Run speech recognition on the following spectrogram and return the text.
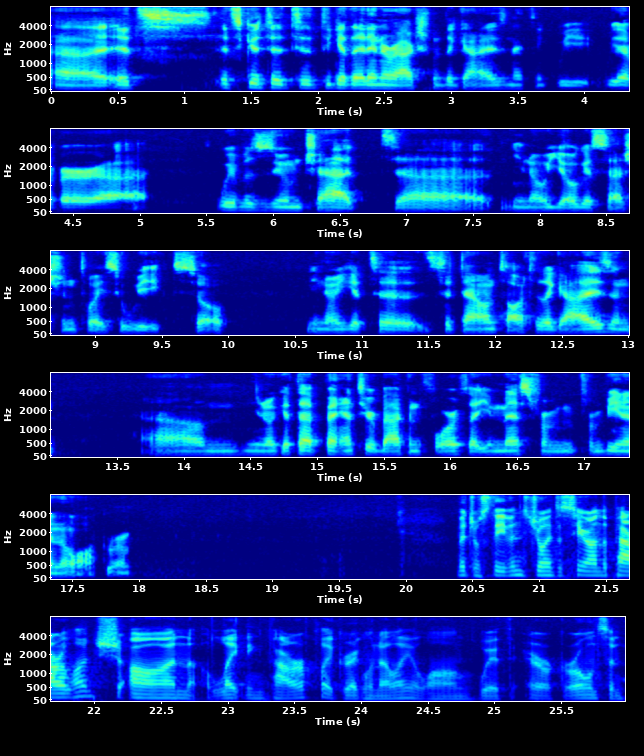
uh, it's it's good to, to, to, get that interaction with the guys, and I think we we have our uh, we have a Zoom chat, uh, you know, yoga session twice a week. So you know, you get to sit down, talk to the guys, and um, you know, get that banter back and forth that you miss from from being in the locker room. Mitchell Stevens joins us here on the Power Lunch on Lightning Power Play. Greg Linelli along with Eric Erlendsson.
